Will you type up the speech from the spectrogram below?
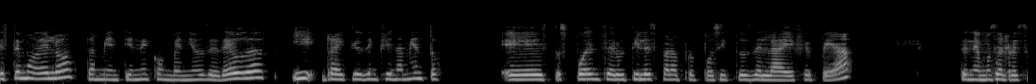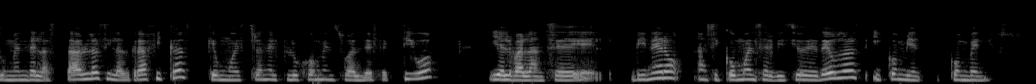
Este modelo también tiene convenios de deudas y ratios de inclinamiento. Estos pueden ser útiles para propósitos de la FPA tenemos el resumen de las tablas y las gráficas que muestran el flujo mensual de efectivo y el balance del dinero, así como el servicio de deudas y convenios.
